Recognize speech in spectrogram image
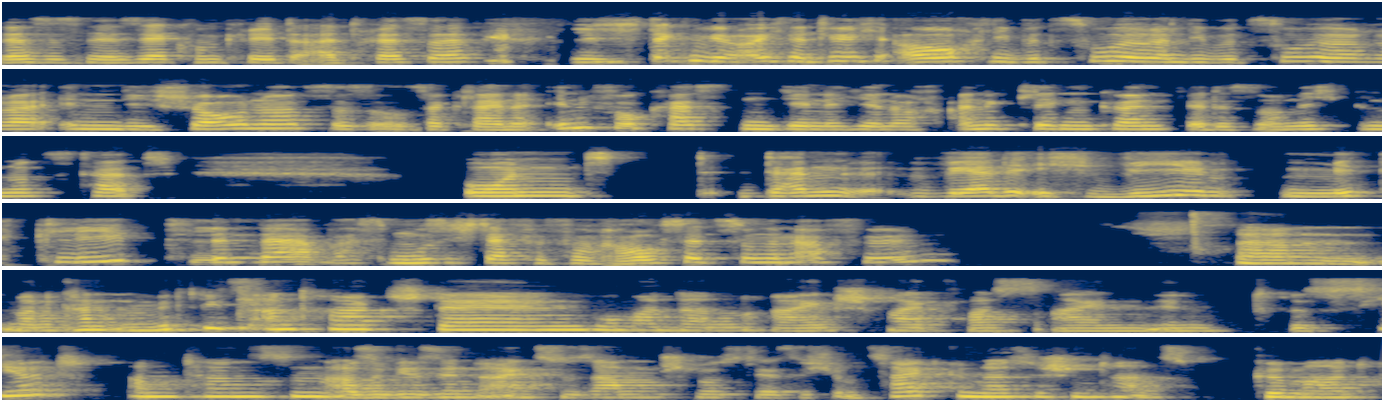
das ist eine sehr konkrete Adresse. Die stecken wir euch natürlich auch, liebe Zuhörerinnen, liebe Zuhörer, in die Show Notes. Das ist unser kleiner Infokasten, den ihr hier noch anklicken könnt, wer das noch nicht genutzt hat. Und dann werde ich wie Mitglied, Linda. Was muss ich da für Voraussetzungen erfüllen? Ähm, man kann einen Mitgliedsantrag stellen, wo man dann reinschreibt, was einen interessiert am Tanzen. Also wir sind ein Zusammenschluss, der sich um zeitgenössischen Tanz kümmert.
